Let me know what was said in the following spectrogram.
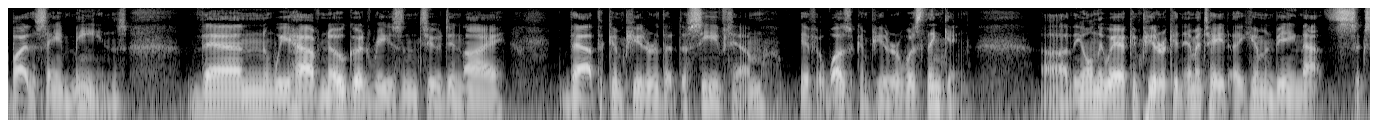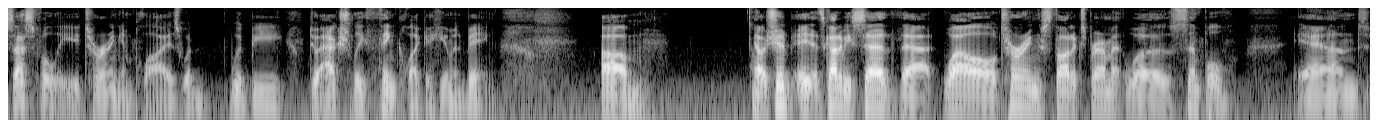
by the same means, then we have no good reason to deny that the computer that deceived him, if it was a computer, was thinking. Uh, the only way a computer can imitate a human being that successfully, Turing implies, would would be to actually think like a human being. Um, now it should it's got to be said that while Turing's thought experiment was simple and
